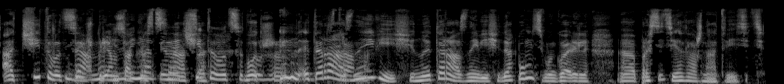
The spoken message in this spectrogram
отчитываться да, и прям так распинаться. Отчитываться вот, тоже это странно. разные вещи, но это разные вещи, да. Помните, мы говорили, «Э, простите, я должна ответить.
